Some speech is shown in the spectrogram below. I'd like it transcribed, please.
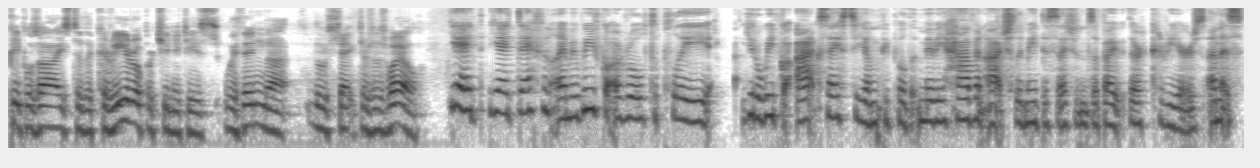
people's eyes to the career opportunities within that those sectors as well. Yeah, yeah, definitely. I mean, we've got a role to play. You know, we've got access to young people that maybe haven't actually made decisions about their careers, and it's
